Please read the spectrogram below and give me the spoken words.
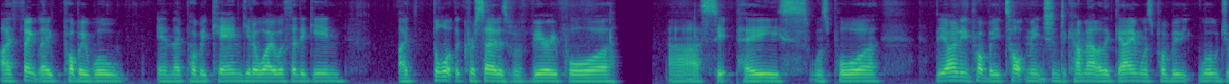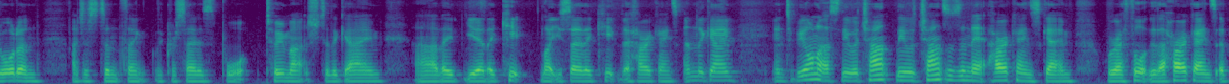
I think they probably will, and they probably can get away with it again. I thought the Crusaders were very poor. Uh, set piece was poor. The only probably top mention to come out of the game was probably Will Jordan. I just didn't think the Crusaders brought too much to the game. Uh, they yeah they kept like you say they kept the Hurricanes in the game. And to be honest, there were chan- there were chances in that Hurricanes game where I thought that the Hurricanes, if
